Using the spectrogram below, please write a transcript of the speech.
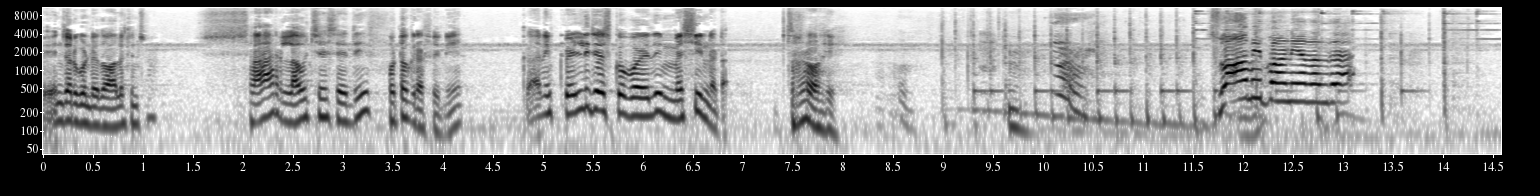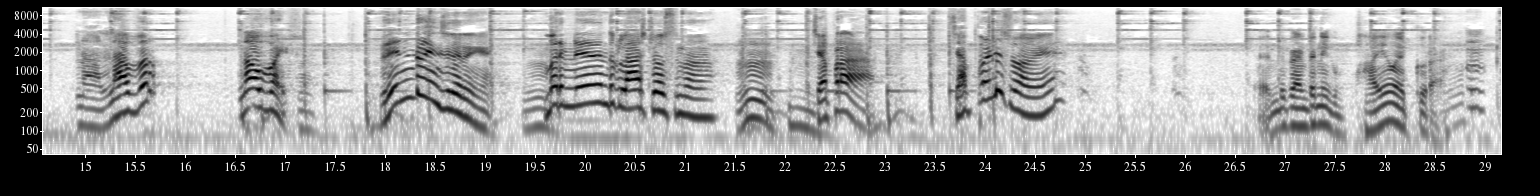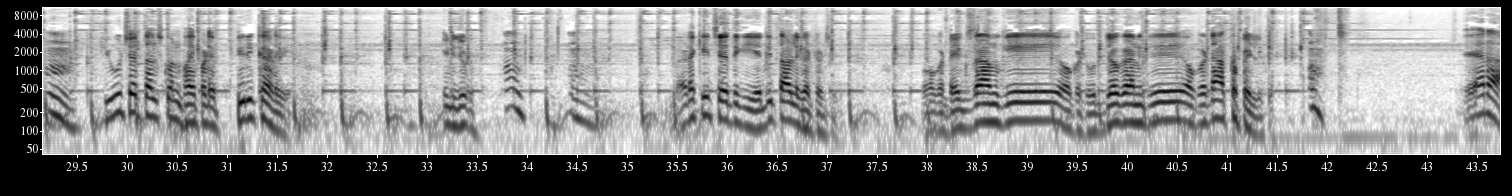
ఏం జరుగుండేదో ఆలోచించు. సార్ లవ్ చేసేది ఫోటోగ్రఫీని కానీ పెళ్ళి చేసుకోబోయేది మెషిన్ అట. ద్రోహి స్వామి పాణ్యానంద నా లవర్ నా వైఫ్. రెండు ఇంజనీరింగ్. మరి నేను ఎందుకు లాస్ట్ వస్తున్నా. చెప్పరా? చెప్పండి స్వామి. ఎందుకంటే నీకు భయం ఎక్కువరా? ఫ్యూచర్ తలుచుకొని భయపడే పిరికాడివి. ఇటు చూడు. మెడకి చేతికి ఎన్ని తాళ్ళు కట్టాడు చూడు ఒకటి ఎగ్జామ్కి ఒకటి ఉద్యోగానికి ఒకటి అక్క పెళ్ళికి. ఏరా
